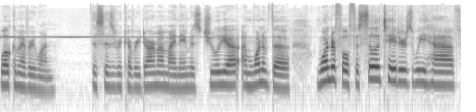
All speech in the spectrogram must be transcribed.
Welcome, everyone. This is Recovery Dharma. My name is Julia. I'm one of the wonderful facilitators we have.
